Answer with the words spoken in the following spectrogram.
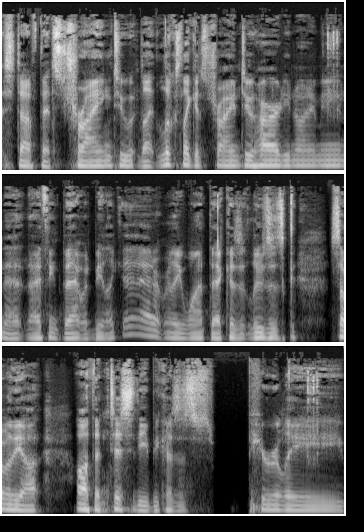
stuff that's trying to like looks like it's trying too hard, you know what I mean? That I think that would be like, eh, I don't really want that because it loses some of the au- authenticity because it's purely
